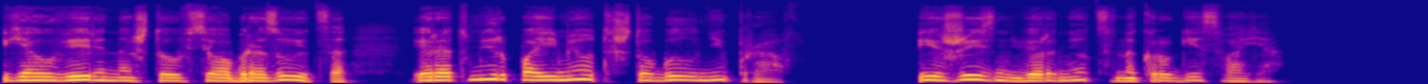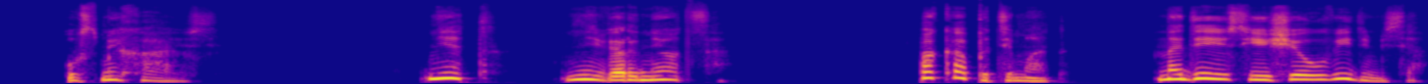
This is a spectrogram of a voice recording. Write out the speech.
я уверена, что все образуется, и Ратмир поймет, что был неправ, и жизнь вернется на круги своя. Усмехаюсь. Нет, не вернется. Пока, Патимат. Надеюсь, еще увидимся.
